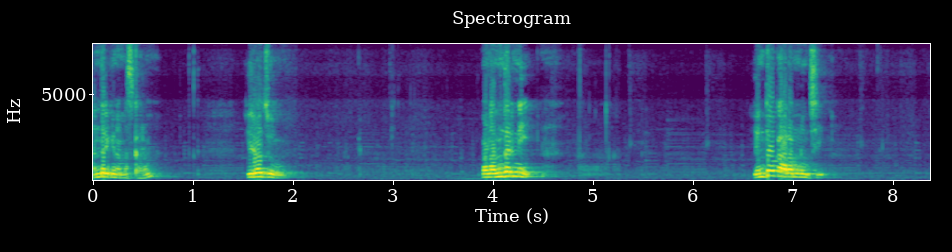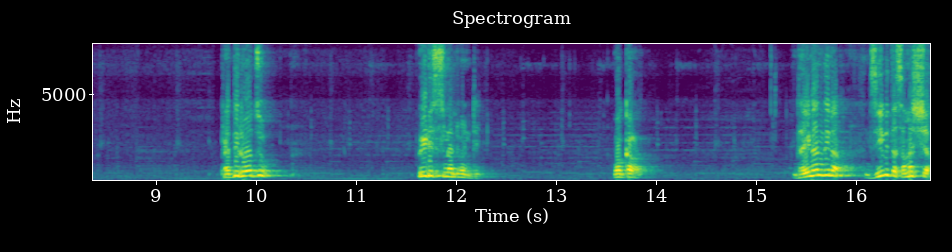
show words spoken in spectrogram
అందరికీ నమస్కారం. ఈరోజు మనందరినీ ఎంతో కాలం నుంచి ప్రతిరోజు పీడిస్తున్నటువంటి ఒక దైనందిన జీవిత సమస్య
